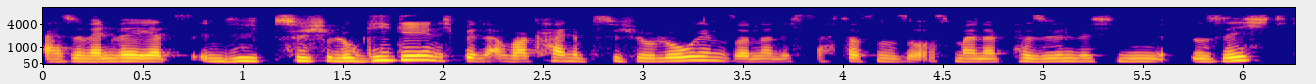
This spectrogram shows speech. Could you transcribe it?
Also wenn wir jetzt in die Psychologie gehen, ich bin aber keine Psychologin, sondern ich sage das nur so aus meiner persönlichen Sicht,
